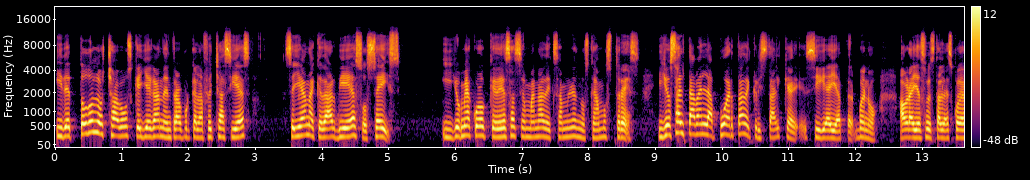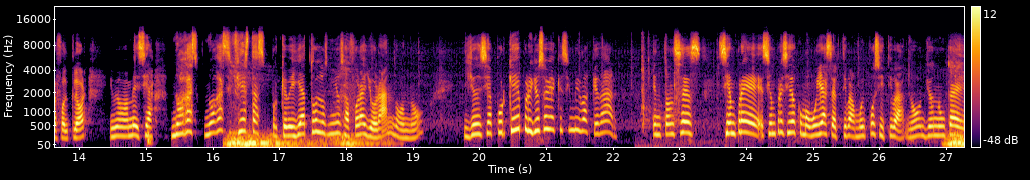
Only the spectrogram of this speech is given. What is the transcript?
y de todos los chavos que llegan a entrar, porque la fecha así es, se llegan a quedar 10 o 6. Y yo me acuerdo que de esa semana de exámenes nos quedamos tres. Y yo saltaba en la puerta de cristal que sigue ahí atrás. Bueno, ahora ya solo está la escuela de folclore. Y mi mamá me decía, no hagas, no hagas fiestas, porque veía a todos los niños afuera llorando, ¿no? Y yo decía, ¿por qué? Pero yo sabía que sí me iba a quedar. Entonces, siempre, siempre he sido como muy asertiva, muy positiva, ¿no? Yo nunca he-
